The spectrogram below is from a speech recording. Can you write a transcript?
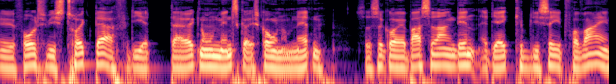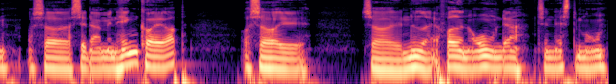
øh, forholdsvis tryg der, fordi at der er jo ikke nogen mennesker i skoven om natten. Så så går jeg bare så langt ind, at jeg ikke kan blive set fra vejen, og så sætter jeg min hængekøje op, og så øh, så nyder jeg freden og roen der til næste morgen.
